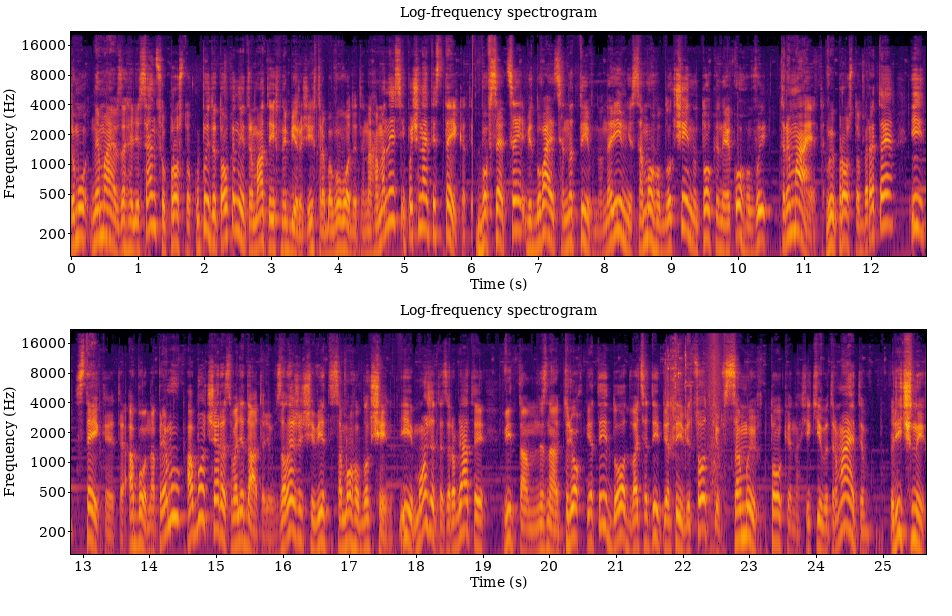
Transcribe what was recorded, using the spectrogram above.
Тому немає взагалі сенсу просто купити токени і тримати їх на біржі. Їх треба виводити на гаманець і починати стейкати. Бо все це відбувається нативно на рівні самого блокчейну, токени якого ви тримаєте. Ви просто берете і стейкаєте або напряму, або через валідаторів, залежачи від самого блокчейну. І можете заробляти від там не знаю 3-5 до 25% в самих токенах, які ви тримаєте, річних.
